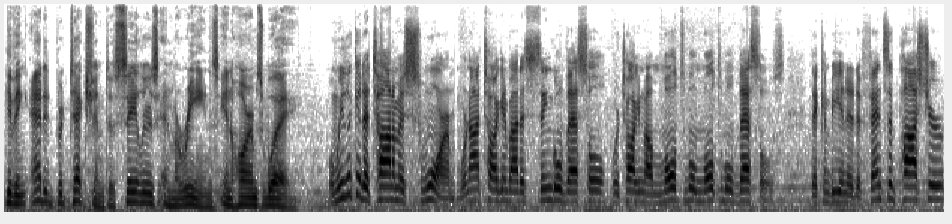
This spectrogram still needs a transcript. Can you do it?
giving added protection to sailors and Marines in harm's way. When we look at autonomous swarm, we're not talking about a single vessel, we're talking about multiple, multiple vessels that can be in a defensive posture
